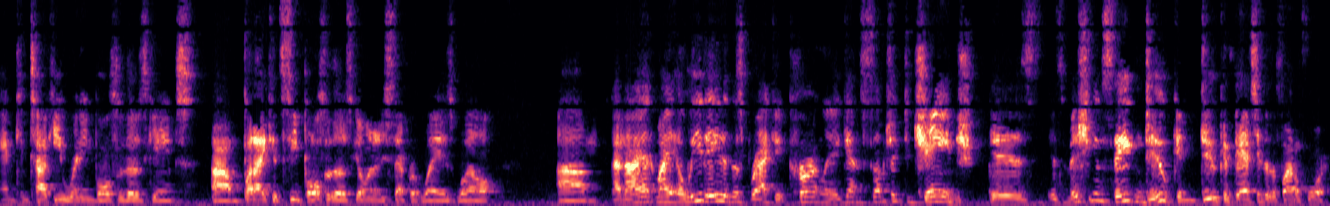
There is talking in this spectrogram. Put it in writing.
and Kentucky winning both of those games, um, but I could see both of those going in a separate way as well. Um, and I my elite eight in this bracket currently, again, subject to change, is is Michigan State and Duke, and Duke advancing to the Final Four.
